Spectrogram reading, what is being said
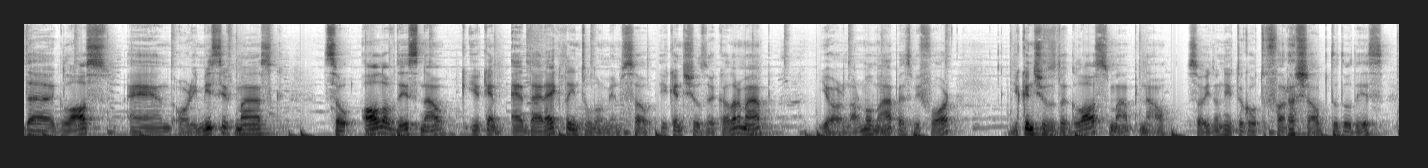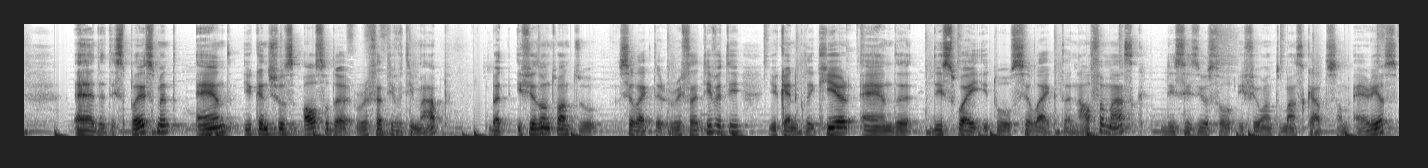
the gloss and or emissive mask so all of this now you can add directly into Lumion. So you can choose the color map, your normal map as before. You can choose the gloss map now, so you don't need to go to Photoshop to do this. Uh, the displacement and you can choose also the reflectivity map. But if you don't want to select the reflectivity, you can click here and uh, this way it will select an alpha mask. This is useful if you want to mask out some areas.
